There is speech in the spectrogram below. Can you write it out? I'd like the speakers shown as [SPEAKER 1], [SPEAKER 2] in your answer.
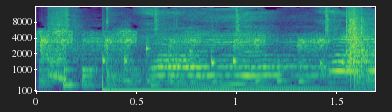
[SPEAKER 1] Quiet, quiet.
